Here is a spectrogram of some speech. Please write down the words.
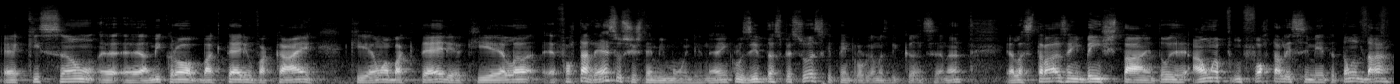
É, que são é, é, a Microbacterium vaccae, que é uma bactéria que ela é, fortalece o sistema imune, né? inclusive das pessoas que têm problemas de câncer. Né? Elas trazem bem-estar, então há uma, um fortalecimento. Então, andar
